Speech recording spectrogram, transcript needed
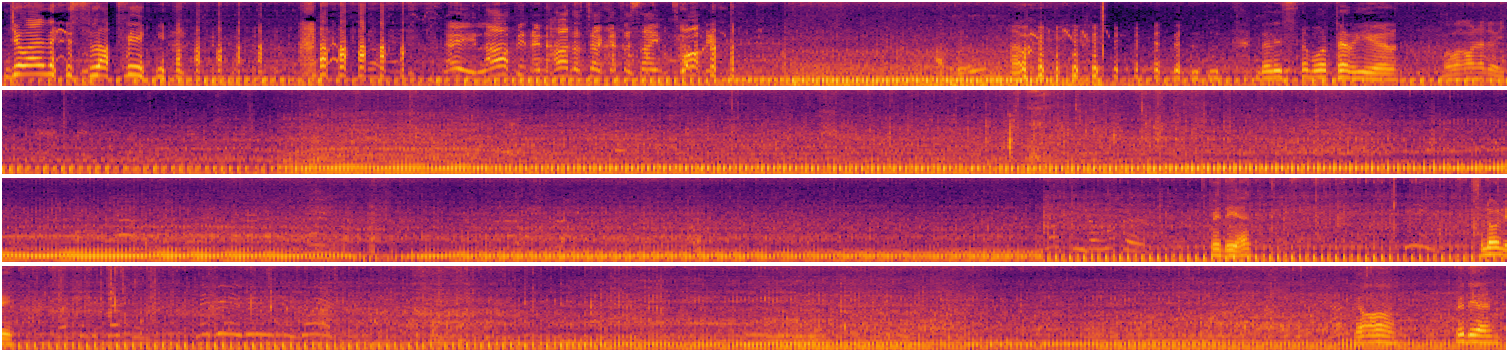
Joanne is laughing. Hey, laughing and heart attack at the same time. there is water here. Bawa ka na doy. Pwede yan? Slowly. Oo. Pwede yan.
